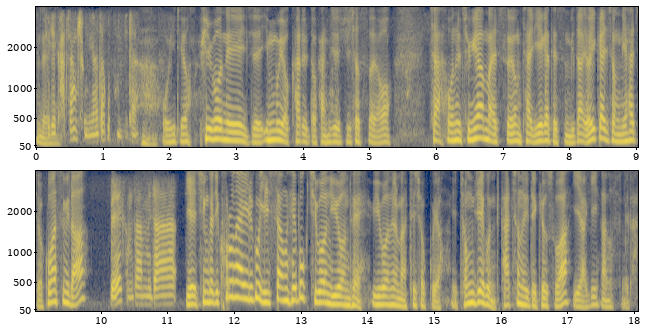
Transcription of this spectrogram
네. 그게 가장 중요하다고 봅니다. 아, 오히려 위원회의 이제 임무 역할을 더 강조해 주셨어요. 자, 오늘 중요한 말씀 잘 이해가 됐습니다. 여기까지 정리하죠. 고맙습니다. 네, 감사합니다. 예, 지금까지 코로나19 일상회복지원위원회 위원을 맡으셨고요. 정재훈 가천의대 교수와 이야기 나눴습니다.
